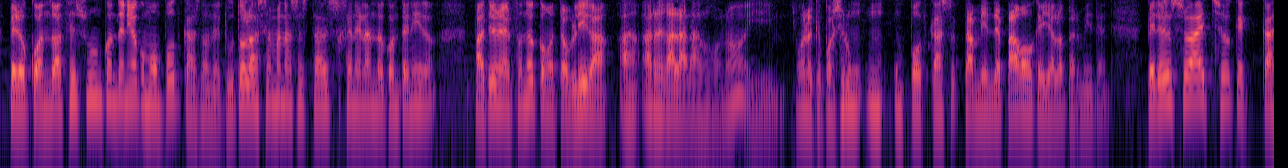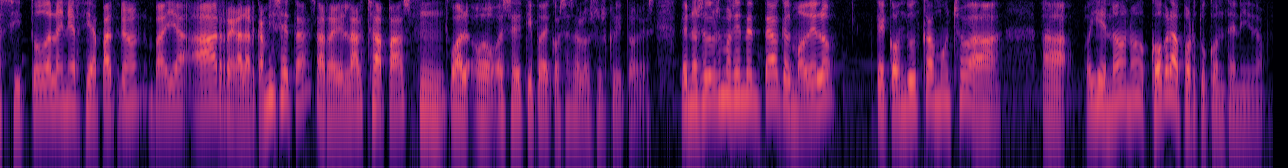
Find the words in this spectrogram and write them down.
Pero cuando haces un contenido como un podcast, donde tú todas las semanas estás generando contenido, Patreon en el fondo como te obliga a, a regalar algo, ¿no? Y bueno, que puede ser un, un- un podcast también de pago que ya lo permiten. Pero eso ha hecho que casi toda la inercia de Patreon vaya a regalar camisetas, a regalar chapas o, al- o ese tipo de cosas a los suscriptores. Entonces nosotros hemos intentado que el modelo te conduzca mucho a, a, oye, no, no, cobra por tu contenido.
